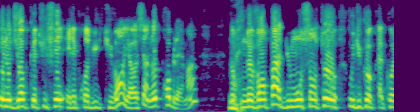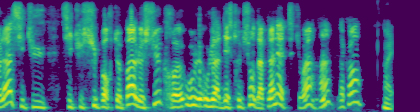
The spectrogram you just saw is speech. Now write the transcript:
et le job que tu fais et les produits que tu vends, il y a aussi un autre problème. Hein. Donc ne vends pas du Monsanto ou du Coca-Cola si tu si tu supportes pas le sucre ou, ou la destruction de la planète, tu vois, hein, d'accord? Ouais,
